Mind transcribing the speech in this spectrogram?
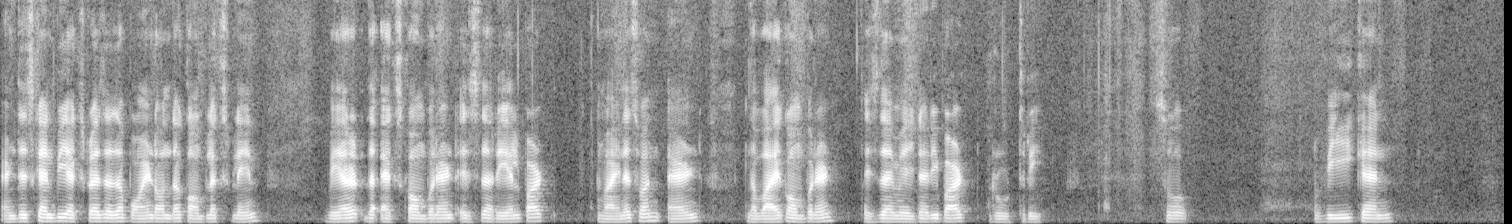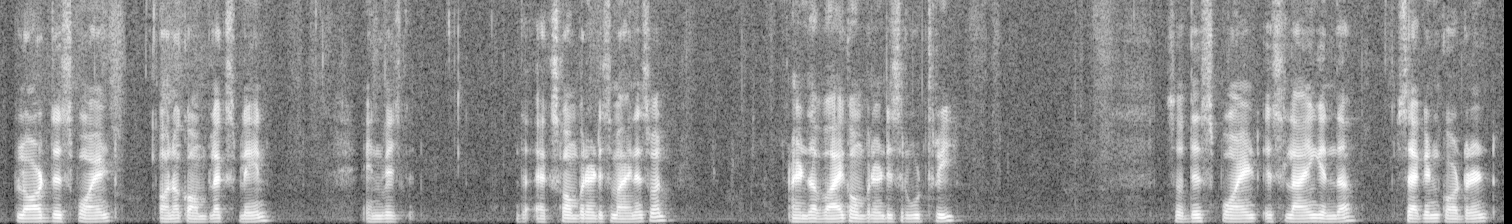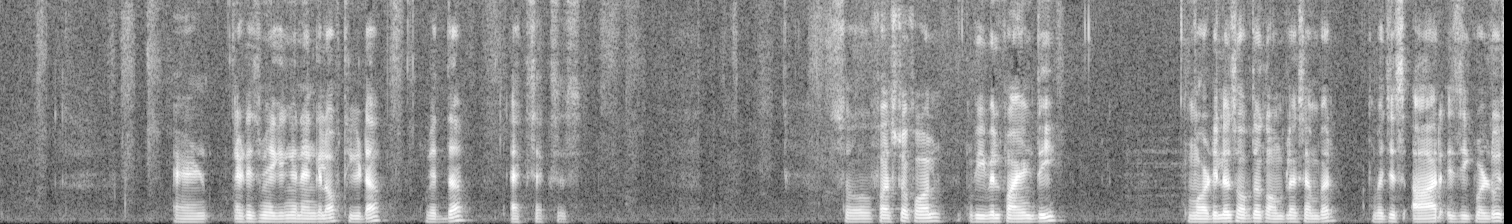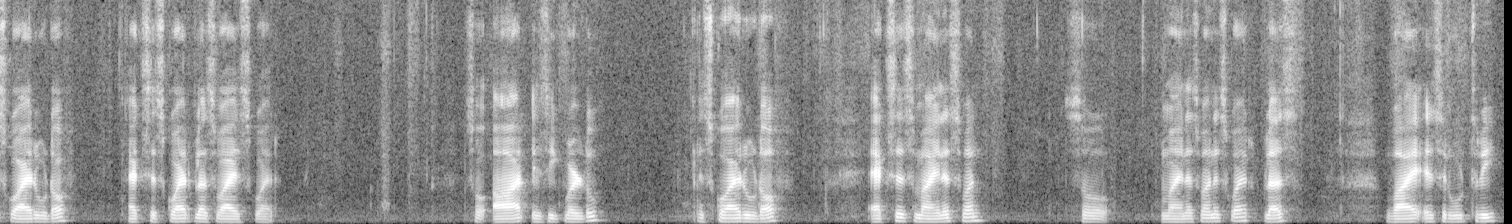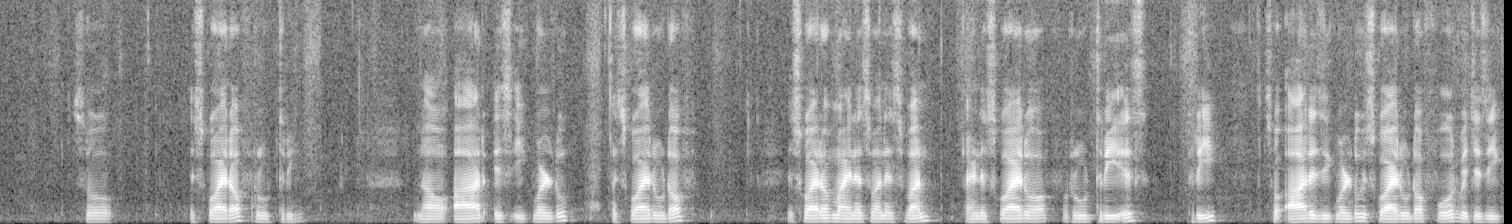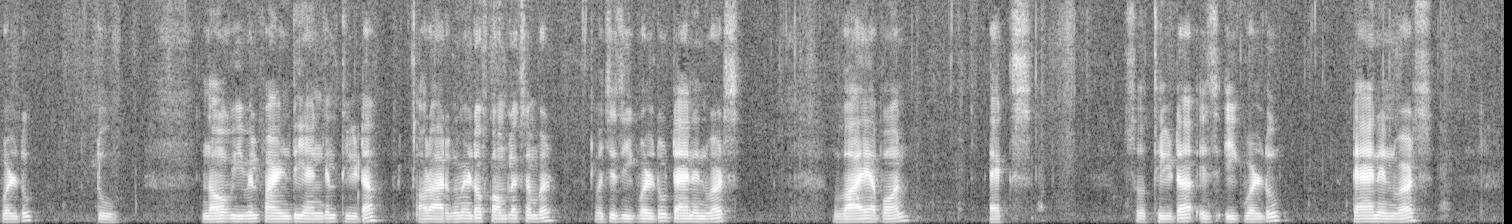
and this can be expressed as a point on the complex plane where the x component is the real part minus 1 and the y component is the imaginary part root 3 so we can plot this point on a complex plane in which the x component is minus 1 and the y component is root 3 so this point is lying in the second quadrant and it is making an angle of theta with the x-axis. So first of all we will find the modulus of the complex number which is r is equal to square root of x square plus y square so r is equal to square root of x is minus 1 so minus 1 square plus y is root 3 so square of root 3 now r is equal to square root of square of minus 1 is 1 and square of root 3 is 3 so r is equal to square root of 4 which is equal to 2 now we will find the angle theta or argument of complex number which is equal to tan inverse y upon x. So theta is equal to tan inverse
